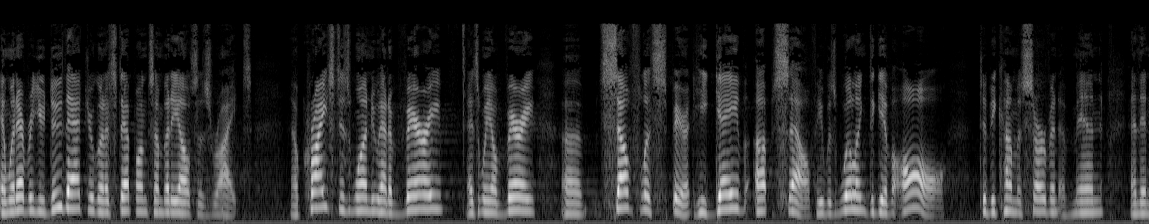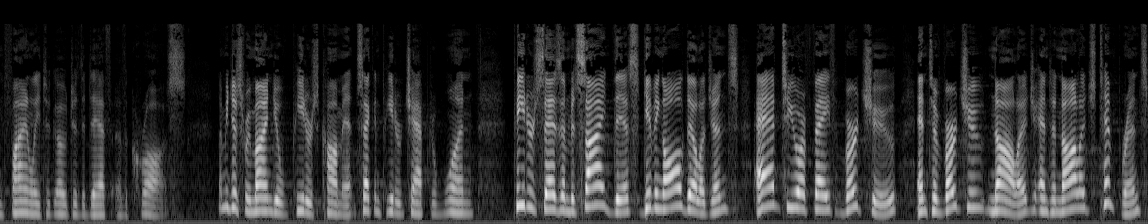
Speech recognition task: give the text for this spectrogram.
and whenever you do that, you're going to step on somebody else's rights. Now, Christ is one who had a very as we know, very uh, selfless spirit. He gave up self. He was willing to give all to become a servant of men and then finally to go to the death of the cross. Let me just remind you of Peter's comment, 2 Peter chapter 1. Peter says, And beside this, giving all diligence, add to your faith virtue, and to virtue knowledge, and to knowledge temperance,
